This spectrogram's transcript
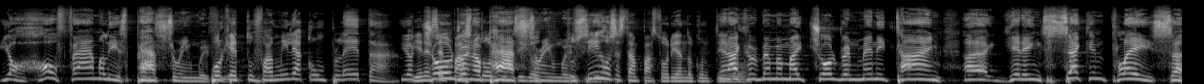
your whole family is pastoring with Porque you. tu familia completa Your viene are pastor pastoring with Tus you. hijos están pastoreando contigo. And I can remember my children many times uh, getting second place uh,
